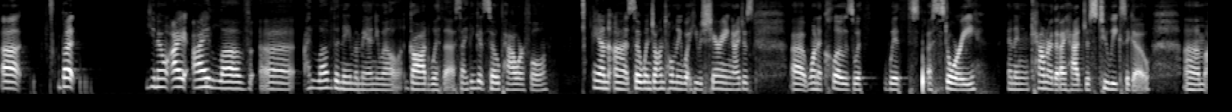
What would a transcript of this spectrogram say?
Uh, but you know, I I love uh, I love the name Emmanuel, God with us. I think it's so powerful. And uh, so when John told me what he was sharing, I just uh, want to close with with a story an encounter that I had just two weeks ago. Um,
